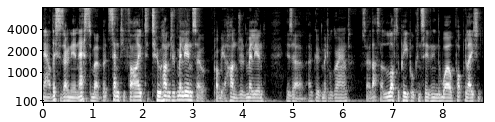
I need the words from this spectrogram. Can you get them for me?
Now, this is only an estimate, but 75 to 200 million, so probably 100 million is a, a good middle ground. So that's a lot of people considering the world population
